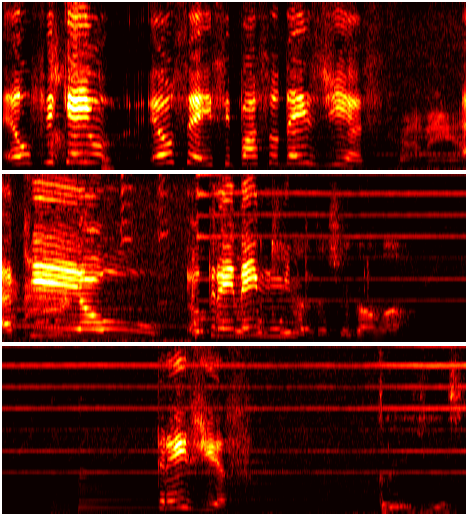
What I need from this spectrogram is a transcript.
Eu fiquei. Eu sei, se passou 10 dias. É que eu. Eu Quanto treinei é muito. até chegar lá? 3 dias. Três dias.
